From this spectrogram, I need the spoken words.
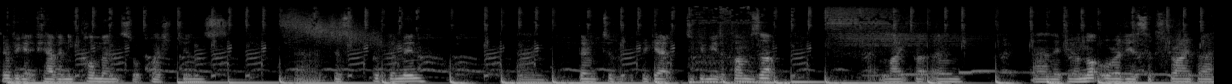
Don't forget if you have any comments or questions, uh, just put them in. And don't forget to give me the thumbs up, like button, and if you're not already a subscriber,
